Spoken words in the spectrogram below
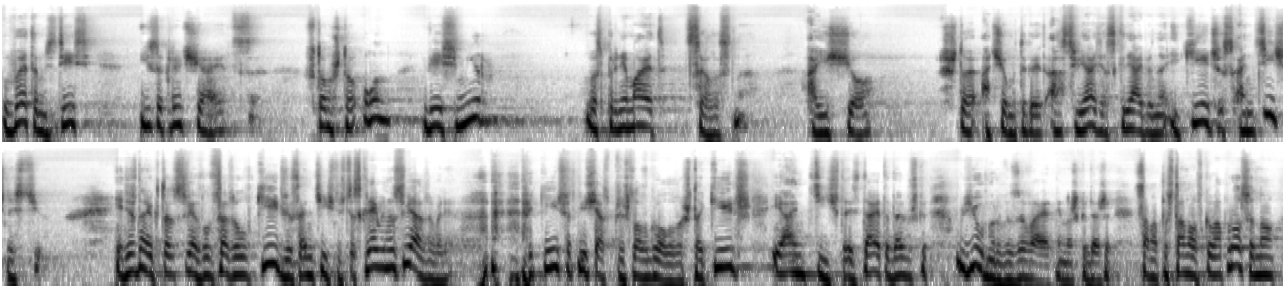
в этом здесь и заключается. В том, что он весь мир воспринимает целостно. А еще что, о чем это говорит? О связи Скрябина и Кейджа с античностью. Я не знаю, кто связывал, связывал Кейджа с античностью. Скрябина связывали. А Кейдж, это мне сейчас пришло в голову, что Кейдж и античность. Да, это даже юмор вызывает немножко даже сама постановка вопроса, но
